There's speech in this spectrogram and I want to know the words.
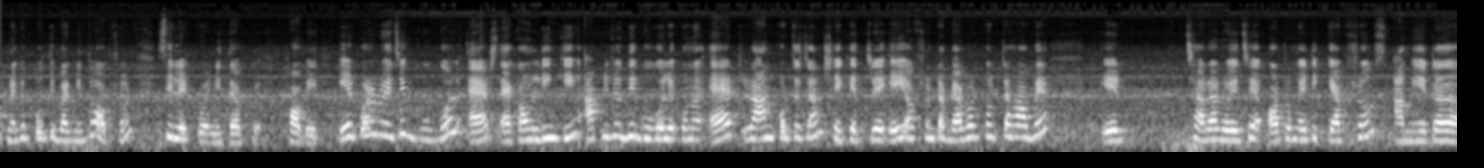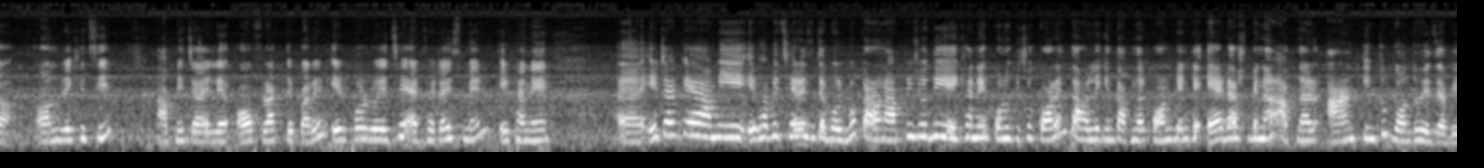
আপনাকে প্রতিবার কিন্তু অপশন সিলেক্ট করে নিতে হবে। এরপরে রয়েছে গুগল অ্যাডস অ্যাকাউন্ট লিঙ্কিং আপনি যদি গুগলে কোনো অ্যাড রান করতে চান, সেক্ষেত্রে এই অপশনটা ব্যবহার করতে হবে। এর ছাড়া রয়েছে অটোমেটিক ক্যাপশনস আমি এটা অন রেখেছি। আপনি চাইলে অফ রাখতে পারেন। এরপর রয়েছে অ্যাডভার্টাইজমেন্ট এখানে এটাকে আমি এভাবে ছেড়ে দিতে বলব, কারণ আপনি যদি এখানে কোনো কিছু করেন, তাহলে কিন্তু আপনার কন্টেন্টে অ্যাড আসবে না, আপনার আর্ন কিন্তু বন্ধ হয়ে যাবে।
